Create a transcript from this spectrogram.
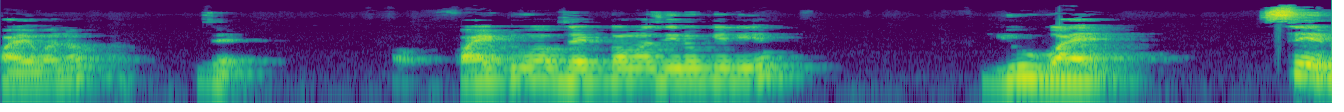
five one of Z five two of Z comma zero के लिए यू वाई सेम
